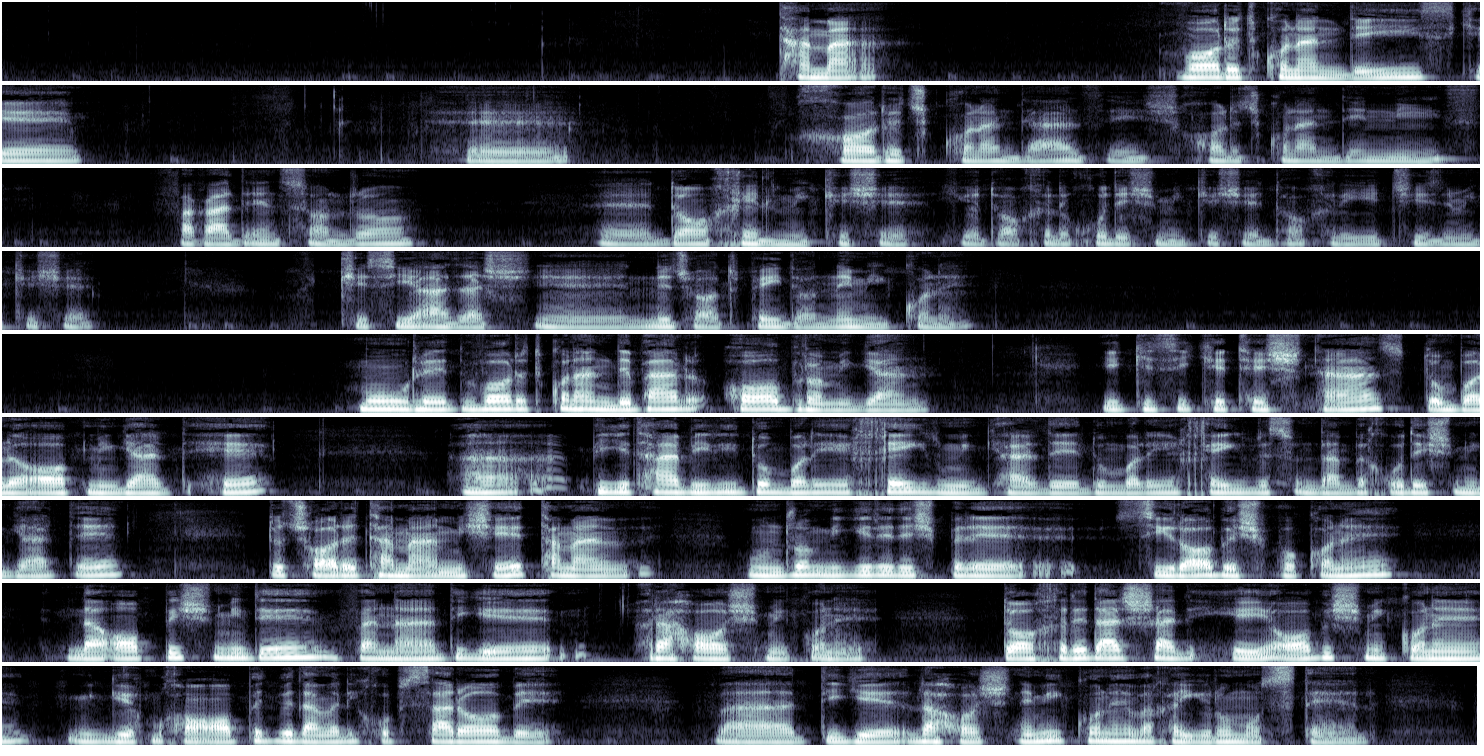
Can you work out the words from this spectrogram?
طمع وارد کننده است که خارج کننده ازش خارج کننده نیست. فقط انسان را داخل می‌کشه یا داخل خودش می‌کشه داخل یه چیز می‌کشه. کسی ازش نجات پیدا نمی‌کنه. مورد وارد کننده بر آب را میگن. یک کسی که تشنه است دنبال آب میگرده. به یه تعبیری دنباله خیر میگرده دنباله خیر رسوندن به خودش میگرده. چهار طمع میشه. طمع اون رو میگیردش بره سیرابش بکنه. نه آب بش میده و نه دیگه رهاش می‌کنه. داخله در شدیه آبش می‌کنه. میگه می‌خوام آب بدم ولی خب سرابه و دیگه رهاش نمی‌کنه و خیر و مستر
